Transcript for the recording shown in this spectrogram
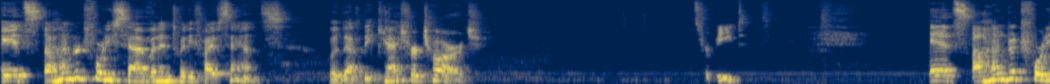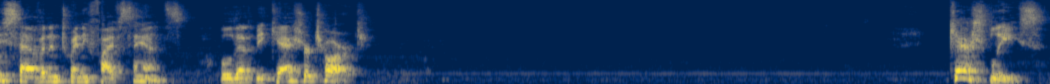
It's 147 and 25 cents. Would that be cash or charge? Let's repeat. It's 147 and 25 cents. Will that be cash or charge? Cash, please.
